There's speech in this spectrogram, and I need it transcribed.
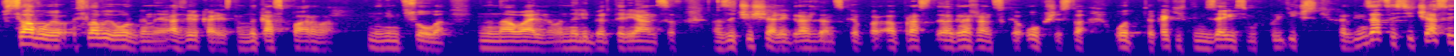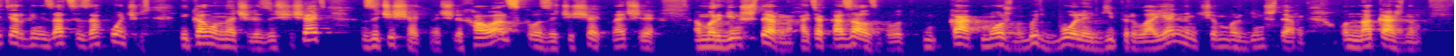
силовые, силовые органы отвлекались там, на Каспарова, на Немцова, на Навального, на либертарианцев, зачищали гражданское, гражданское общество от каких-то независимых политических организаций. Сейчас эти организации закончились. И кого начали защищать? Зачищать начали Хованского, зачищать начали Моргенштерна. Хотя, казалось бы, вот как можно быть более гиперлояльным, чем Моргенштерн? Он на каждом а,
